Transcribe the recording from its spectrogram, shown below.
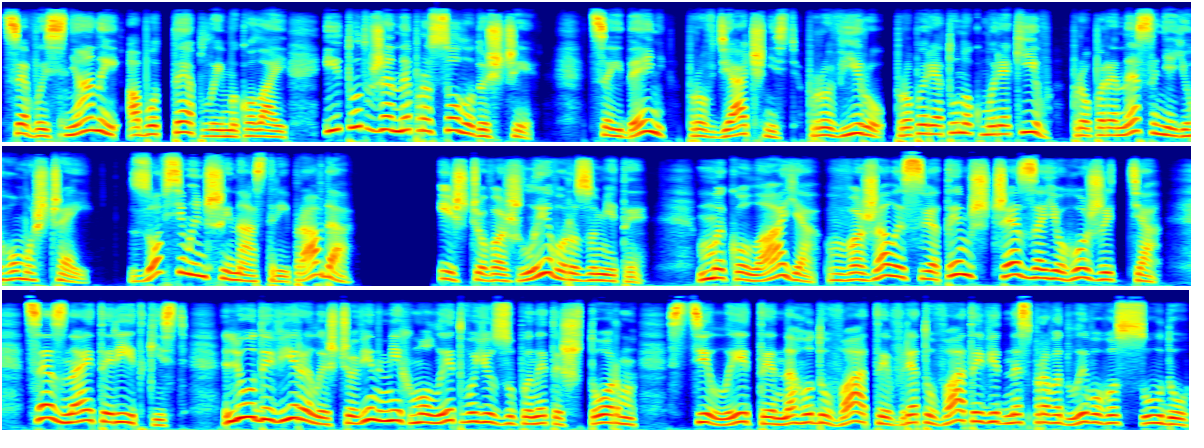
це весняний або теплий Миколай, і тут вже не про солодощі. Цей день про вдячність, про віру, про порятунок моряків, про перенесення його мощей. Зовсім інший настрій, правда? І що важливо розуміти, Миколая вважали святим ще за його життя. Це, знаєте, рідкість. Люди вірили, що він міг молитвою зупинити шторм, зцілити, нагодувати, врятувати від несправедливого суду.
